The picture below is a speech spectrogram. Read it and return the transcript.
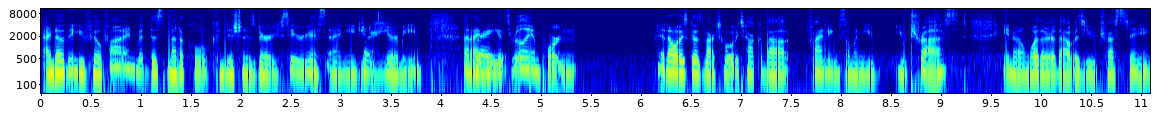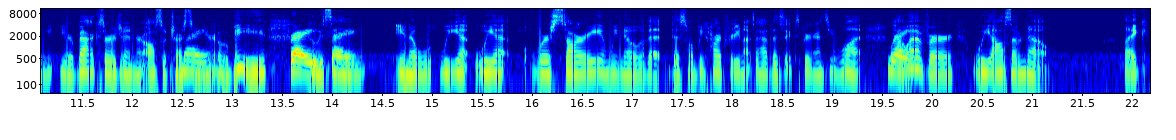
I know that you feel fine, but this medical condition is very serious, and I need you to hear me. And I think it's really important it always goes back to what we talk about finding someone you you trust you know whether that was you trusting your back surgeon or also trusting Right. your ob Right, who was right. saying you know we we we're sorry and we know that this will be hard for you not to have this experience you want Right. however we also know like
